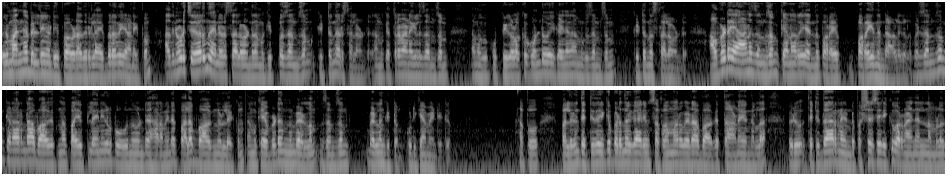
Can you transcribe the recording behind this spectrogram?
ഒരു മഞ്ഞ ബിൽഡിംഗ് ഉണ്ട് ഇപ്പോൾ അവിടെ അതൊരു ലൈബ്രറിയാണ് ഇപ്പം. അതിനോട് ചേർന്ന് തന്നെ ഒരു സ്ഥലമുണ്ട്. നമുക്ക് ഇപ്പോൾ സംസം കിട്ടുന്ന ഒരു സ്ഥലമുണ്ട്. നമുക്ക് എത്ര വേണമെങ്കിലും സംസം നമുക്ക് കുപ്പികളൊക്കെ കൊണ്ടുപോയി കഴിഞ്ഞാൽ നമുക്ക് സംസം കിട്ടുന്ന സ്ഥലമുണ്ട്. അവിടെയാണ് സംസം കിണർ എന്ന് പറയ പറയുന്നുണ്ട് ആളുകൾ. സംസം കിണറിന്റെ ആ ഭാഗത്ത് നിന്ന് പൈപ്പ് ലൈനുകൾ പോകുന്നതുകൊണ്ട് ഹറമിന്റെ പല ഭാഗങ്ങളിലേക്കും നമുക്ക് എവിടെ നിന്നും വെള്ളം സംസം വെള്ളം കിട്ടും കുടിക്കാൻ വേണ്ടിയിട്ട്. അപ്പോൾ പലരും തെറ്റിദ്ധരിക്കപ്പെടുന്ന ഒരു കാര്യം സഫാ മറുവയുടെ ആ ഭാഗത്താണ് എന്നുള്ള ഒരു തെറ്റിദ്ധാരണയുണ്ട്. പക്ഷേ ശരിക്കും പറഞ്ഞു കഴിഞ്ഞാൽ നമ്മൾ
